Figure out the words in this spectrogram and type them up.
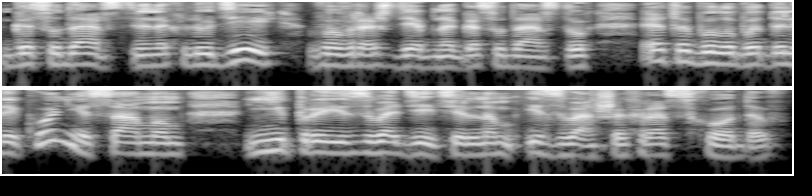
государственных людей во враждебных государствах. Это было бы далеко не самым непроизводительным из ваших расходов.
